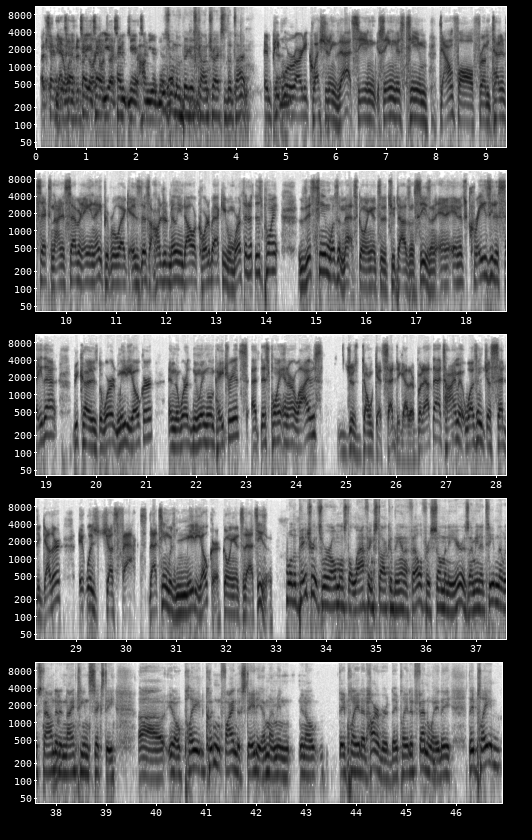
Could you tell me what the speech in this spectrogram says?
a 10 year, yeah, 10, 10, 10, yeah, 10, yeah, 10 year. It was one of the biggest contracts at the time and people yeah. were already questioning that, seeing seeing this team downfall from ten and six, nine and seven, eight and eight. People were like, "Is this a hundred million dollar quarterback even worth it at this point?" This team was a mess going into the 2000 season, and and it's crazy to say that because the word mediocre and the word New England Patriots at this point in our lives just don't get said together. But at that time, it wasn't just said together; it was just facts. That team was mediocre going into that season. Well, the Patriots were almost a laughing stock of the NFL for so many years. I mean, a team that was founded in 1960, uh, you know, played couldn't find a stadium. I mean, you know, they played at Harvard, they played at Fenway, they they played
